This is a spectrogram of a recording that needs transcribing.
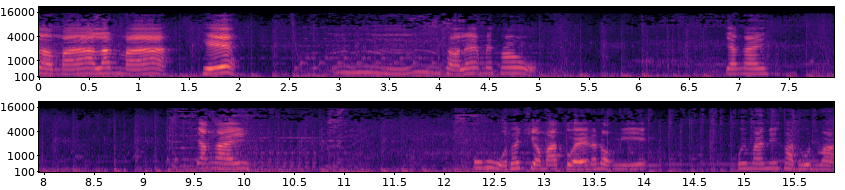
อ มาลั่นมาเคสาแรกไม่เข้า ยังไง ยังไง โอ้โห ถ้าเขียวมาสวยนะดอกนี้ อุ้ยมานี่ขาดทุนว่ะ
